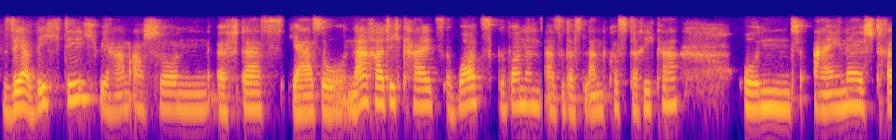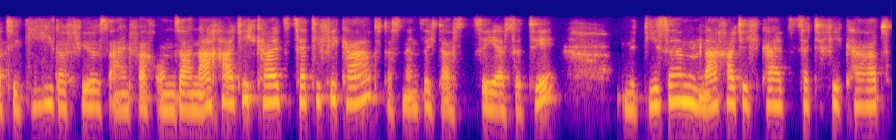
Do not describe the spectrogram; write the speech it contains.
sehr wichtig. Wir haben auch schon öfters ja so Nachhaltigkeits-Awards gewonnen, also das Land Costa Rica. Und eine Strategie dafür ist einfach unser Nachhaltigkeitszertifikat. Das nennt sich das CST. Mit diesem Nachhaltigkeitszertifikat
